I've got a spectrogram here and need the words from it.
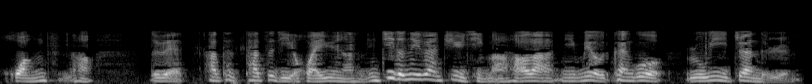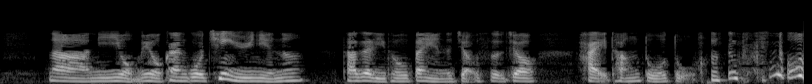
皇子哈，对不对？她她她自己也怀孕啊什么？你记得那段剧情吗？好了，你没有看过《如懿传》的人。那你有没有看过《庆余年》呢？他在里头扮演的角色叫海棠朵朵，我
